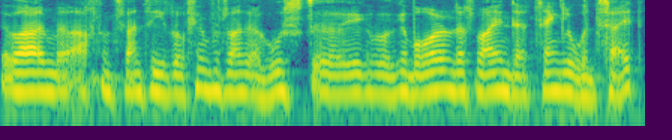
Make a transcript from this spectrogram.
Er war am 28. oder 25. August äh, geboren, das war in der Tanglewood-Zeit.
